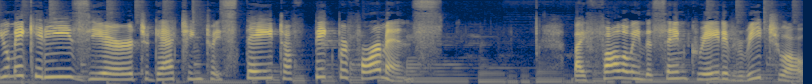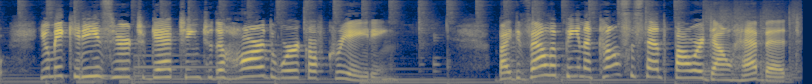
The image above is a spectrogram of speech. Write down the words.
you make it easier to get into a state of peak performance. By following the same creative ritual, you make it easier to get into the hard work of creating. By developing a consistent power down habit,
